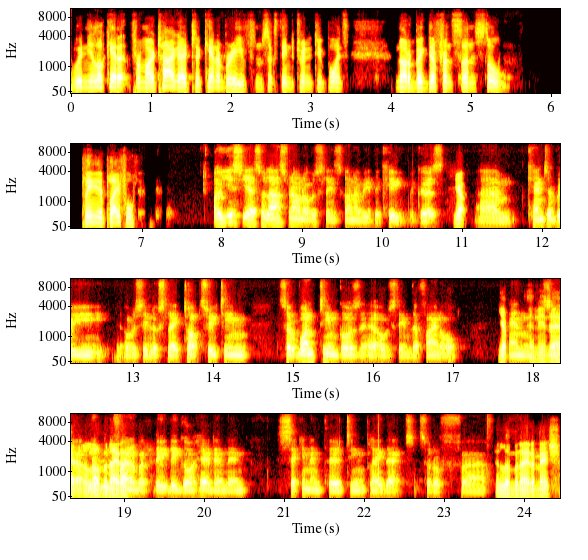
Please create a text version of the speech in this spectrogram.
when you look at it from Otago to Canterbury, from 16 to 22 points, not a big difference, and still plenty to play for. Oh yes, yeah. So last round obviously is going to be the key because yep. Um, Canterbury obviously looks like top three team. So one team goes uh, obviously in the final. Yep. And, and then they have an uh, eliminator. The final, but they, they go ahead and then second and third team play that sort of uh, eliminator match.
